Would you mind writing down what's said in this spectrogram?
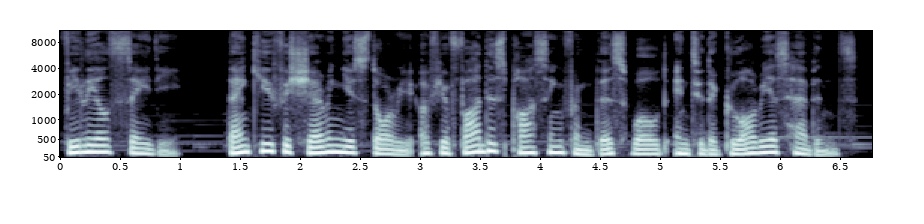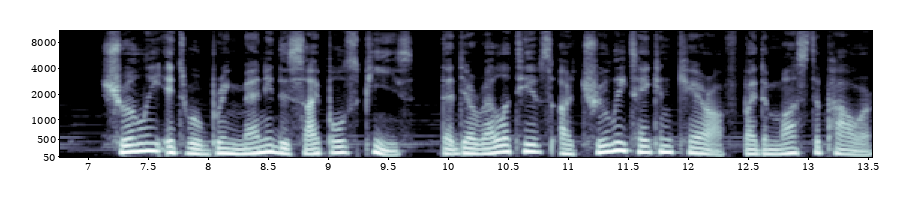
Filial Sadie, Thank you for sharing your story of your father's passing from this world into the glorious heavens. Surely it will bring many disciples peace that their relatives are truly taken care of by the Master Power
